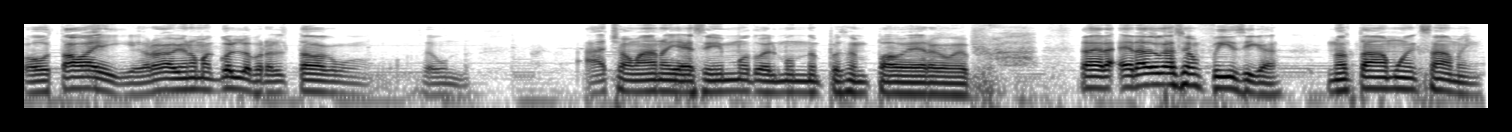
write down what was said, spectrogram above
O estaba ahí, yo creo que había uno más gordo, pero él estaba como segundo. Hacho mano, y así mismo todo el mundo empezó en pavera. Como, era, era educación física, no estábamos en examen.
